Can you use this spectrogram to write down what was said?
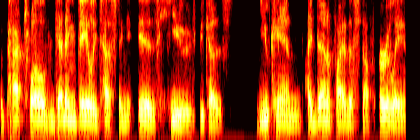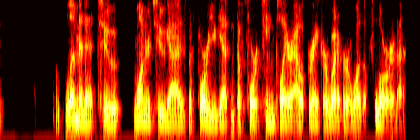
The Pac 12 getting daily testing is huge because you can identify this stuff early, limit it to one or two guys before you get the 14 player outbreak or whatever it was at Florida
